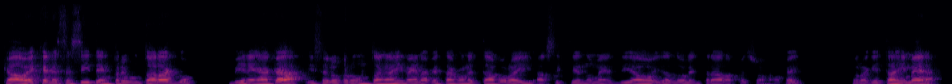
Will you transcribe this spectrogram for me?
Cada vez que necesiten preguntar algo, vienen acá y se lo preguntan a Jimena, que está conectada por ahí asistiéndome el día de hoy, dándole entrada a las personas. ¿Ok? Por aquí está Jimena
